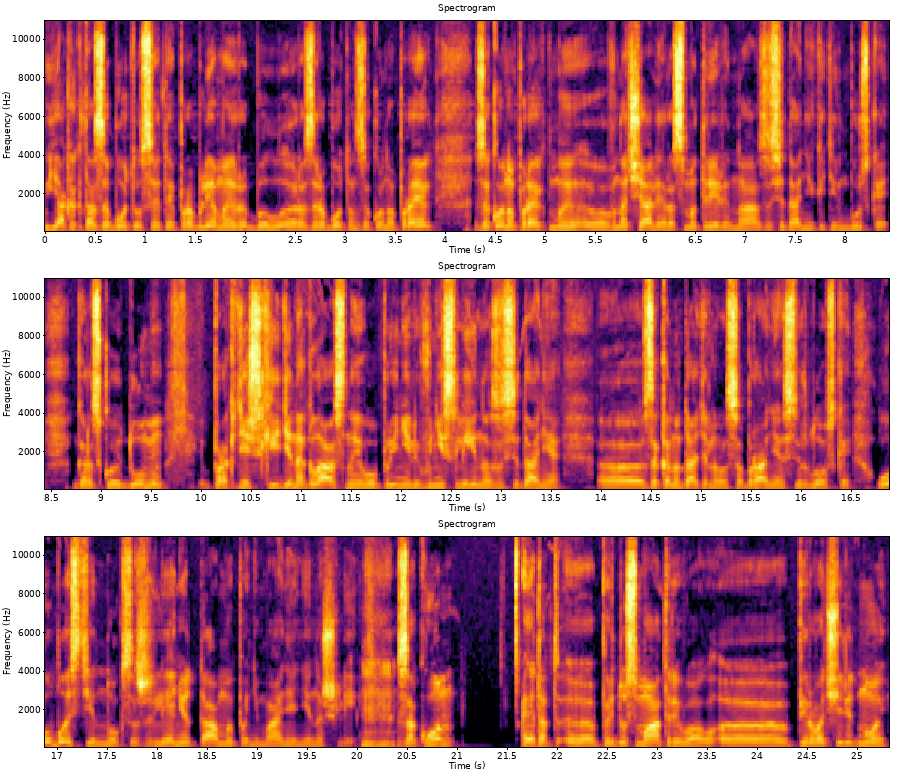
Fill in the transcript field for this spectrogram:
я как-то заботился этой проблемой, был разработан законопроект. Законопроект мы э, вначале рассмотрели на заседании Екатеринбургской городской думы, практически единогласно его приняли, внесли на заседание э, законодательного собрания Свердловской области, но, к сожалению, сожалению, там мы понимания не нашли. Угу. Закон этот э, предусматривал э, первоочередной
